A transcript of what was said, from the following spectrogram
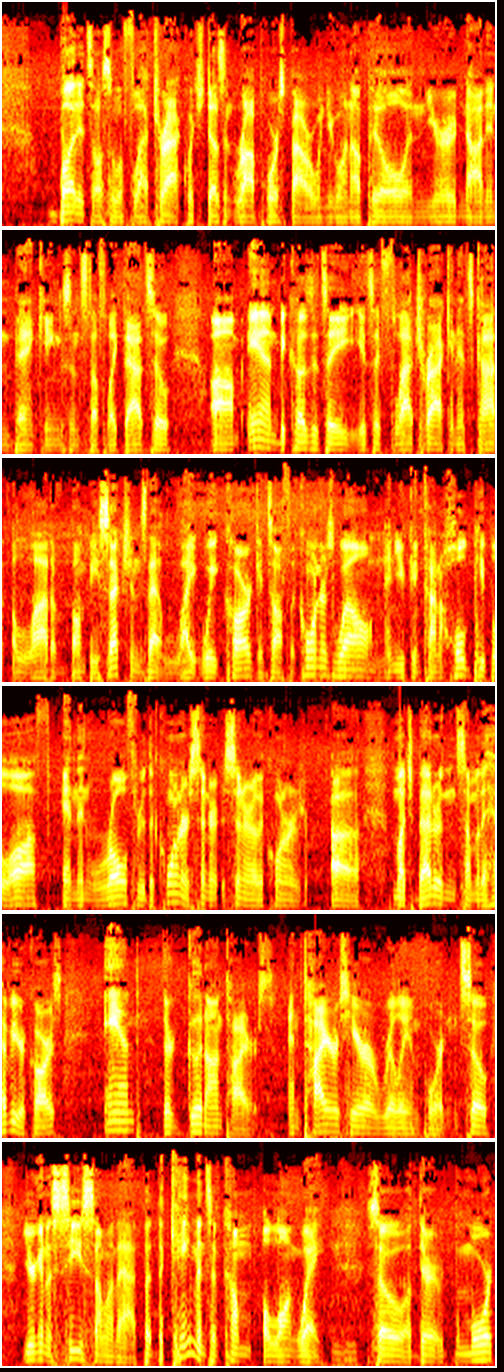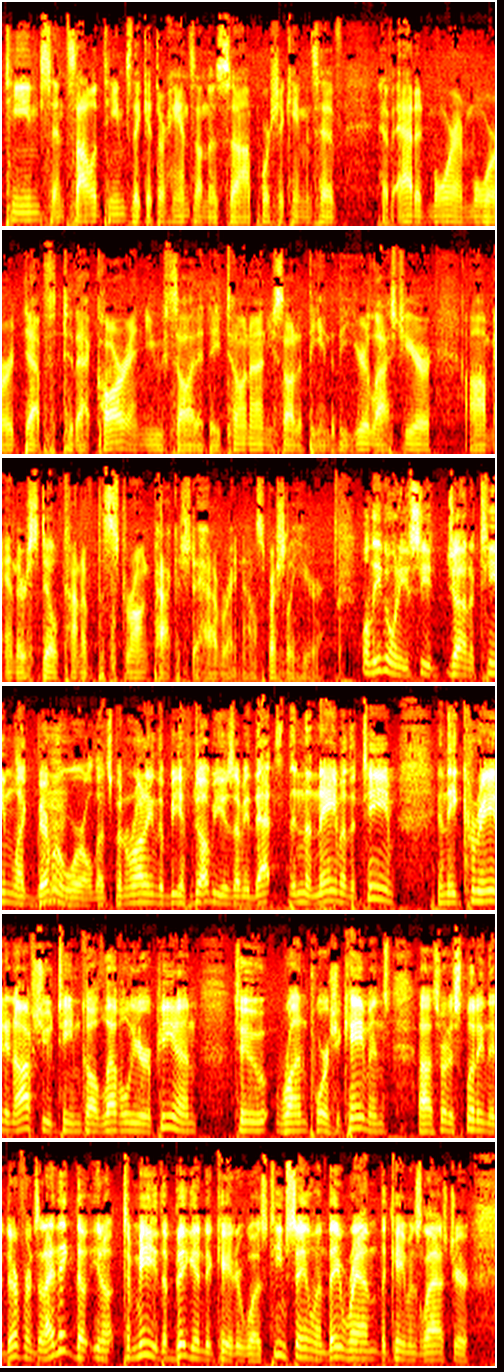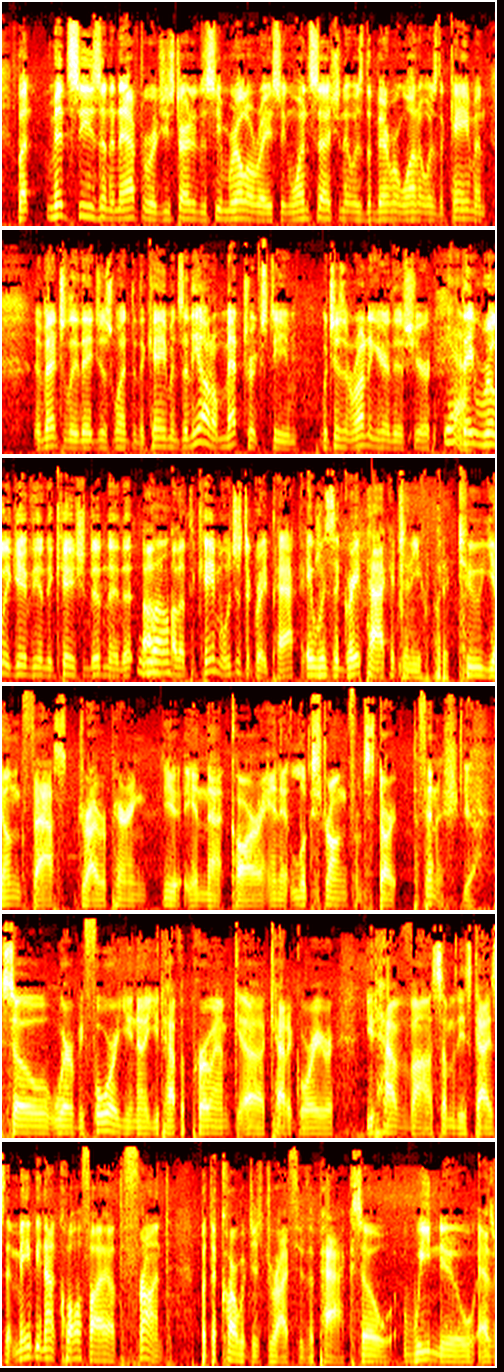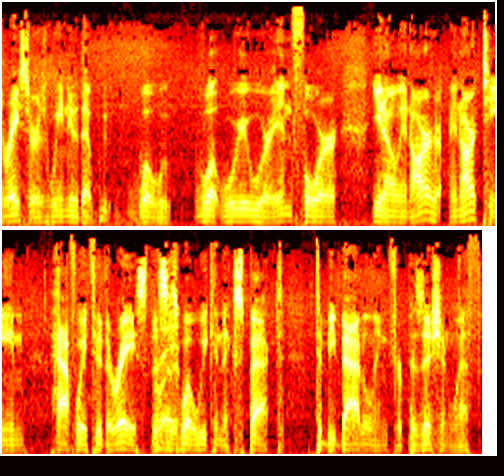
but it's also a flat track, which doesn't rob horsepower when you're going uphill and you're not in bankings and stuff like that. So, um, and because it's a it's a flat track and it's got a lot of bumpy sections, that lightweight car gets off the corners well, and you can kind of hold people off and then roll through the corner center center of the corner uh, much better than some of the heavier cars and they're good on tires. And tires here are really important. So you're going to see some of that. But the Caymans have come a long way. So they're, the more teams and solid teams that get their hands on those uh, Porsche Caymans have have added more and more depth to that car. And you saw it at Daytona, and you saw it at the end of the year last year. Um, and they're still kind of the strong package to have right now, especially here. Well, even when you see John a team like Bimmer World that's been running the BMWs, I mean that's in the name of the team, and they create an offshoot team called Level European to run Porsche Caymans, uh, sort of splitting the difference. And I think that you know, to me, the big indicator was Team Sahlen. They ran the Caymans last year, but mid-season and afterwards, you started to see Murillo racing. One session it was the Bimmer, one it was the Cayman. Eventually, they just went to the Caymans, and the Autometrics team, which isn't running here this year, Yeah. they really gave the indication, didn't they, that uh, Well- that the Cayman was just a great package. It was a great package, and you could put a two young, fast driver pairing in that car, and it looked strong from start to finish. Yeah. So where before, you know, you'd have the pro am uh, category, or you'd have uh, some of these guys that maybe not qualify out the front, but the car would just drive through the pack. So we knew as racers, we knew that we, what we, what we were in for, you know, in our in our team halfway through the race. This is what we can expect to be battling for position with.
